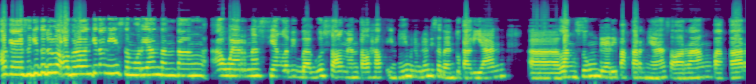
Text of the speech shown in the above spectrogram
Oke, segitu dulu obrolan kita nih semurian tentang awareness yang lebih bagus soal mental health ini. Mudah-mudahan bisa bantu kalian uh, langsung dari pakarnya, seorang pakar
